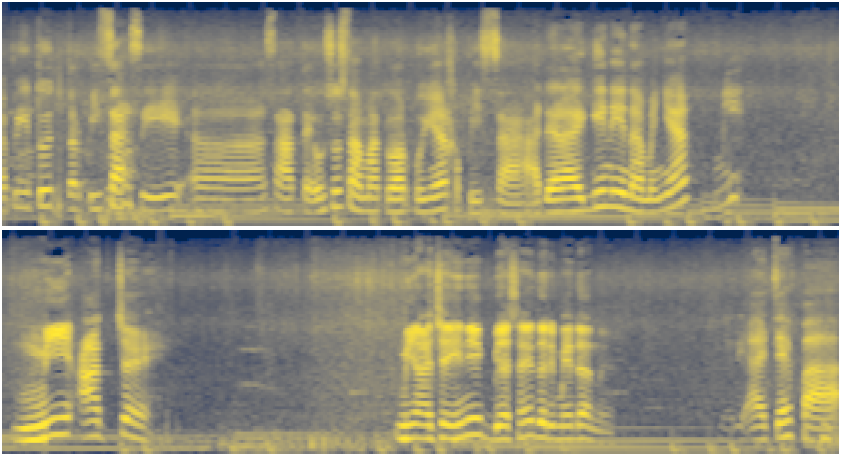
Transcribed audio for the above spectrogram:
Tapi itu terpisah sih, eh, sate usus sama telur puyuhnya kepisah. Ada lagi nih namanya mie Mie Aceh. Mie Aceh ini biasanya dari Medan ya. Dari Aceh, Pak.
